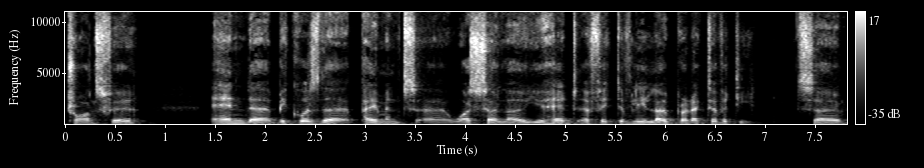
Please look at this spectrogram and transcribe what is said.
transfer. And uh, because the payment uh, was so low, you had effectively low productivity. So,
